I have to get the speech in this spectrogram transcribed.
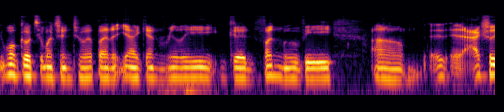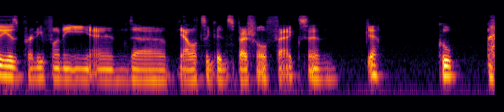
won't go too much into it, but yeah, again, really good, fun movie. Um, it, it, actually is pretty funny, and uh, yeah, lots of good special effects, and yeah, cool.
